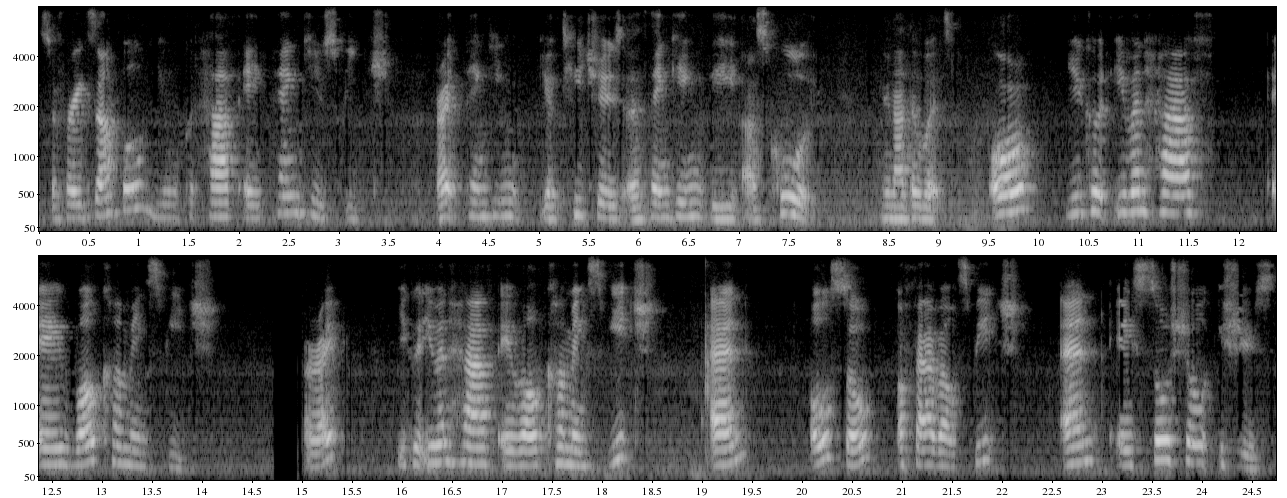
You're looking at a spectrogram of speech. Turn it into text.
So for example, you could have a thank you speech, right? Thanking your teachers or thanking the uh, school, in other words. Or you could even have a welcoming speech, all right? You could even have a welcoming speech and also a farewell speech and a social issues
